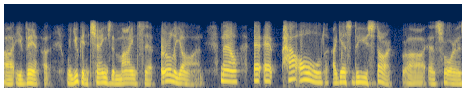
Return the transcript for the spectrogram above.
uh, event uh, when you can change the mindset early on. Now, at, at how old, I guess, do you start uh, as far as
